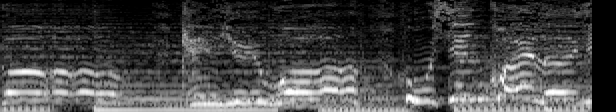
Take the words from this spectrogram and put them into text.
候给予我无限快乐。一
